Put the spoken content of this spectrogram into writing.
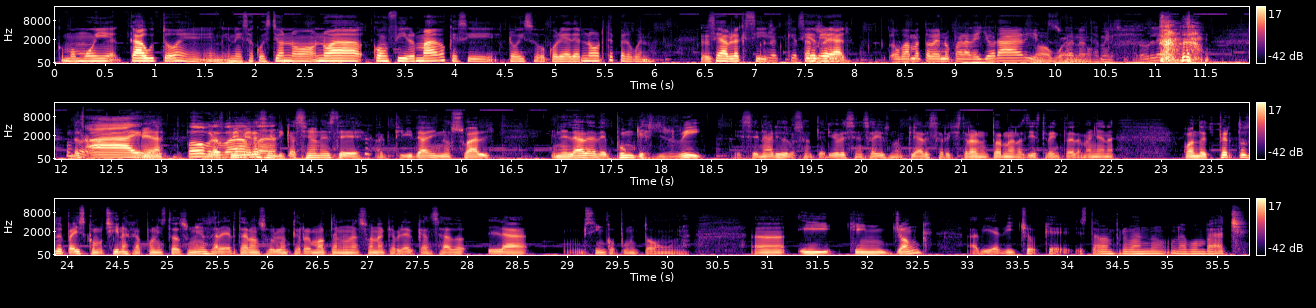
como muy cauto en, en- en esa cuestión, no, no ha confirmado que sí lo hizo Corea del Norte, pero bueno, Es- se habla que sí, Bueno, es que sí es real. Obama todavía no para de llorar y No, entonces, bueno. bueno. también es un problema Un problema. Ay, Mira, pobre las primeras Obama. indicaciones de actividad inusual en el área de Punggye-ri, escenario de los anteriores ensayos nucleares, se registraron en torno a las 10.30 de la mañana, cuando expertos de países como China, Japón y Estados Unidos alertaron sobre un terremoto en una zona que habría alcanzado la 5.1. Ah, y Kim Jong había dicho que estaban probando una bomba H.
